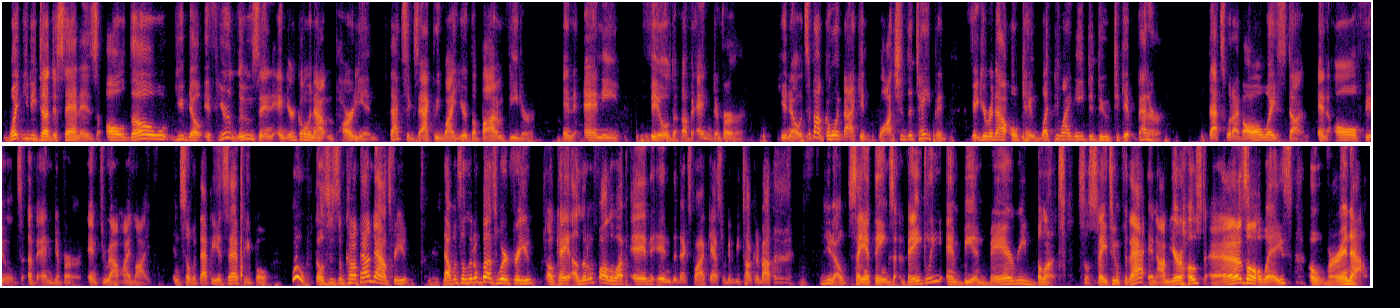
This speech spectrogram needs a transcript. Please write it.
what you need to understand is although you know if you're losing and you're going out and partying that's exactly why you're the bottom feeder in any field of endeavor you know it's about going back and watching the tape and figuring out okay what do i need to do to get better that's what i've always done in all fields of endeavor and throughout my life and so with that being said people whoo, those are some compound nouns for you that was a little buzzword for you. Okay. A little follow up. And in the next podcast, we're going to be talking about, you know, saying things vaguely and being very blunt. So stay tuned for that. And I'm your host, as always, over and out.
